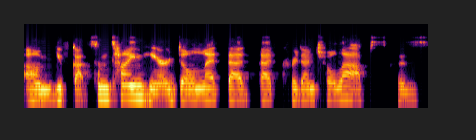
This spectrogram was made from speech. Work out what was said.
Um, you've got some time here. Don't let that that credential lapse because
